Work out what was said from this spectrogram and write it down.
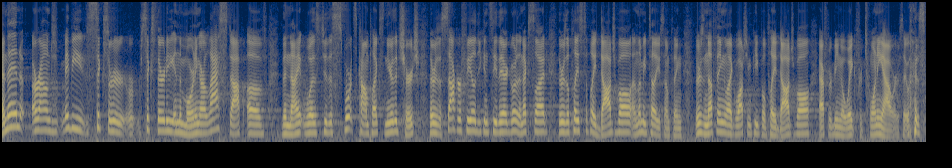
And then around maybe 6 or, 6:30 in the morning, our last stop of the night was to the sports complex near the church. There was a soccer field you can see there. Go to the next slide. There was a place to play dodgeball, and let me tell you something. There's nothing like watching people play dodgeball after being awake for 20 hours. It was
